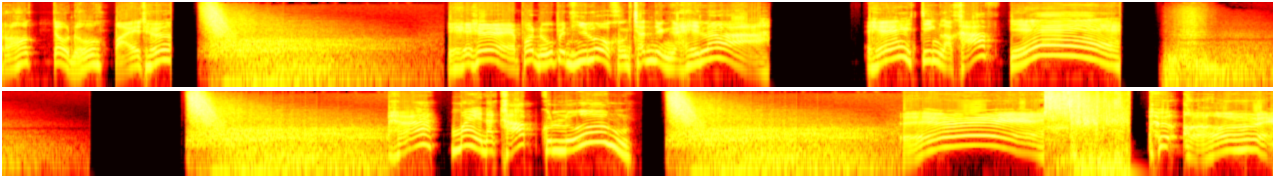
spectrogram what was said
หรอกเจ้าหนูไปเถอะเฮ้พ่อหนูเป็นฮีโร่ของฉันยังไงล่ะเฮ้จริงเหรอครับ เย้ฮะไม่นะครับ คุณลุง เอ้ย เอ้ย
